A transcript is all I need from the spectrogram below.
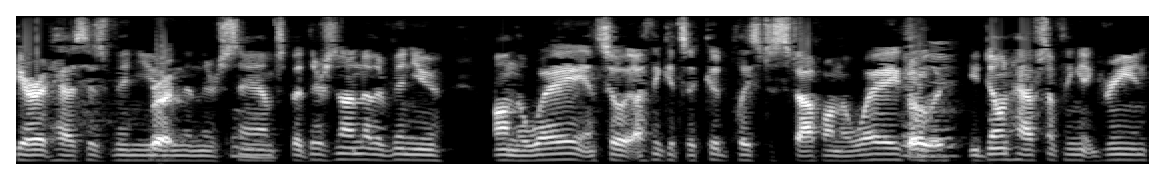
Garrett has his venue Right. and then there's Sam's, but there's not another venue on the way. And so I think it's a good place to stop on the way. Totally. You don't have something at Gruene.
